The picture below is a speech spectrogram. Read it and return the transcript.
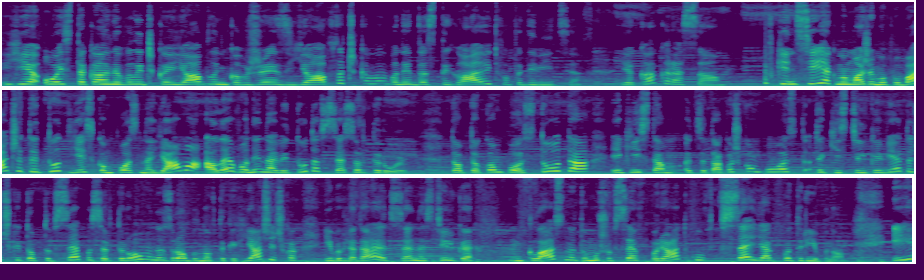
Є ось така невеличка яблунька вже з яблучками. Вони достигають. Ви подивіться, яка краса. В кінці, як ми можемо побачити, тут є компостна яма, але вони навіть тут все сортирують. Тобто компост тут, якийсь там це також компост, такі стільки віточки, тобто все посортировано, зроблено в таких ящичках, і виглядає це настільки класно, тому що все в порядку, все як потрібно. І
